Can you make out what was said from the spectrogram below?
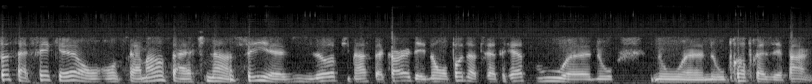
ça, ça fait qu'on on se ramasse à financer euh, Visa puis Mastercard et non pas notre retraite ou euh, nos, nos, euh, nos, propres épargnes.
